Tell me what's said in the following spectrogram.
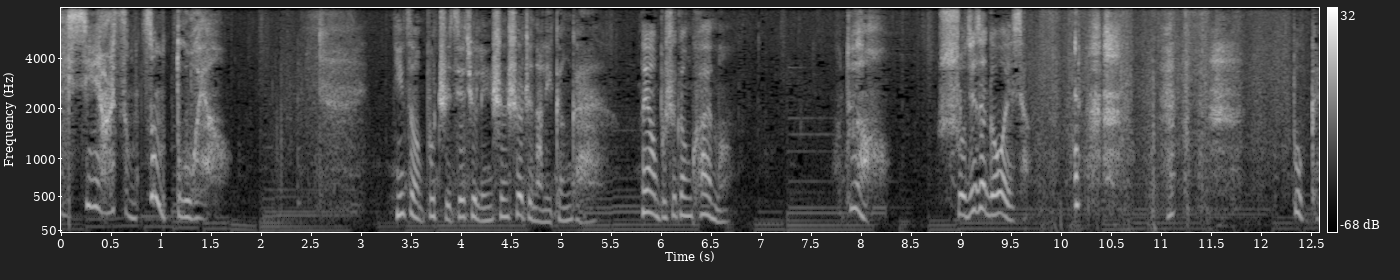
你心眼儿怎么这么多呀？你怎么不直接去铃声设置那里更改？那样不是更快吗？对啊，手机再给我一下。不给。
